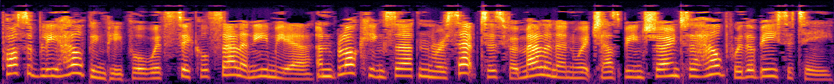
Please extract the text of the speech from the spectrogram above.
possibly helping people with sickle cell anemia, and blocking certain receptors for melanin which has been shown to help with obesity.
